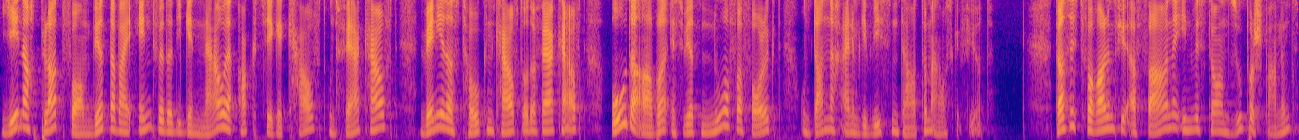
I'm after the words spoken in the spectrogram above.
Je nach Plattform wird dabei entweder die genaue Aktie gekauft und verkauft, wenn ihr das Token kauft oder verkauft, oder aber es wird nur verfolgt und dann nach einem gewissen Datum ausgeführt. Das ist vor allem für erfahrene Investoren super spannend,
